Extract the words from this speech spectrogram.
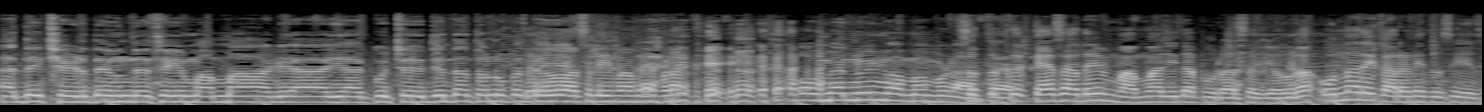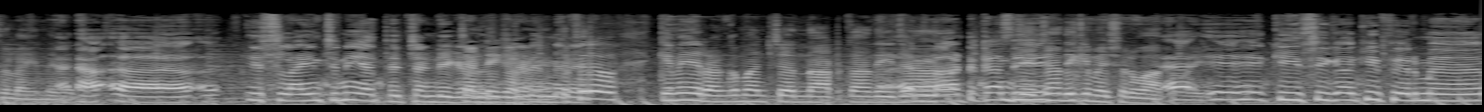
ਐਦਾਂ ਹੀ ਛੇੜਦੇ ਹੁੰਦੇ ਸੀ ਮਾਮਾ ਆ ਗਿਆ ਜਾਂ ਕੁਝ ਜਿੱਦਾਂ ਤੁਹਾਨੂੰ ਪਤਾ ਹੀ ਉਹ ਹੈ। ਅਸਲੀ ਮਾਮੇ ਬਣਾਤੇ ਉਹ ਮੈਨੂੰ ਹੀ ਮਾਮਾ ਸੋ ਬਣਾਤਾ ਤੁਸੀਂ ਕਹਿ ਸਕਦੇ ਵੀ ਮਾਮਾ ਜੀ ਦਾ ਪੂਰਾ ਸਹਿਯੋਗ ਆ। ਉਹਨਾਂ ਦੇ ਕਾਰਨ ਹੀ ਤੁਸੀਂ ਇਸ ਲਾਈਨ ਦੇ ਵਿੱਚ ਇਸ ਲਾਈਨ 'ਚ ਨਹੀਂ ਇੱਥੇ ਚੰਡੀਗੜ੍ਹ ਜਿਹੜੇ ਮੇਰੇ ਫਿਰ ਕਿਵੇਂ ਰੰਗਮੰਚ ਨਾਟਕਾਂ ਦੀ ਜਾਂ ਨਾਟਕਾਂ ਦੀ- ਸਟੇਜਾਂ ਦੀ ਕਿਵੇਂ ਸ਼ੁਰੂਆਤ ਹੋਈ? ਇਹ ਕੀ ਸੀਗਾ ਕਿ ਫਿਰ ਮੈਂ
